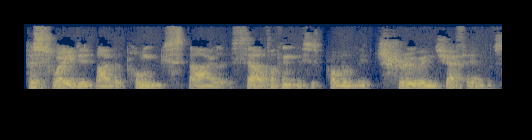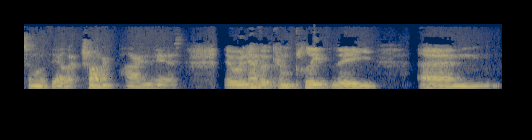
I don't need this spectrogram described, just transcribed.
persuaded by the punk style itself. I think this is probably true in Sheffield of some of the electronic pioneers. They were never completely um,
